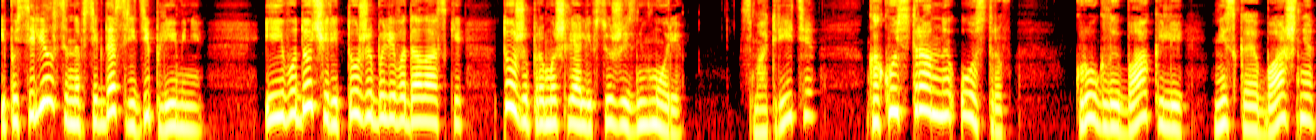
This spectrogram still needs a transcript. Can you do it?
и поселился навсегда среди племени. И его дочери тоже были водолазки, тоже промышляли всю жизнь в море. Смотрите, какой странный остров! Круглый бак или низкая башня,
